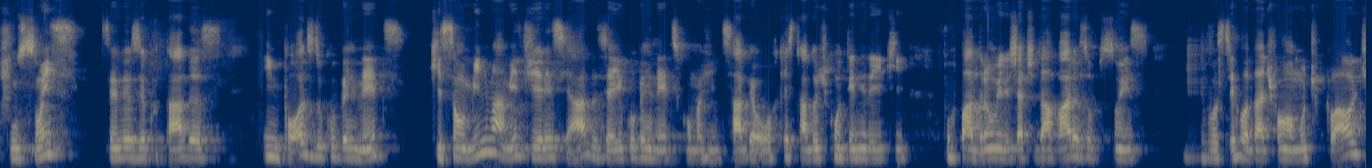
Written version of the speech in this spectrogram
funções sendo executadas em pods do Kubernetes, que são minimamente gerenciadas, e aí o Kubernetes, como a gente sabe, é o orquestrador de container aí que, por padrão, ele já te dá várias opções de você rodar de forma multi-cloud,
